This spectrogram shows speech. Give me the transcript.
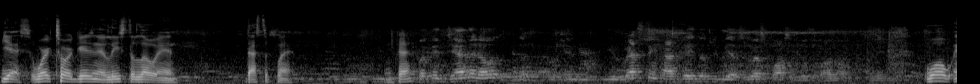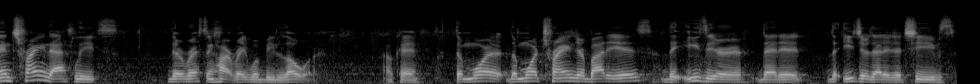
Yes. Work toward getting at least the low end. That's the plan. Okay. But in general, the, in your resting heart rate should be as low as possible, or no? I mean, Well, in trained athletes, their resting heart rate would be lower. Okay. The more the more trained your body is, the easier that it the easier that it achieves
